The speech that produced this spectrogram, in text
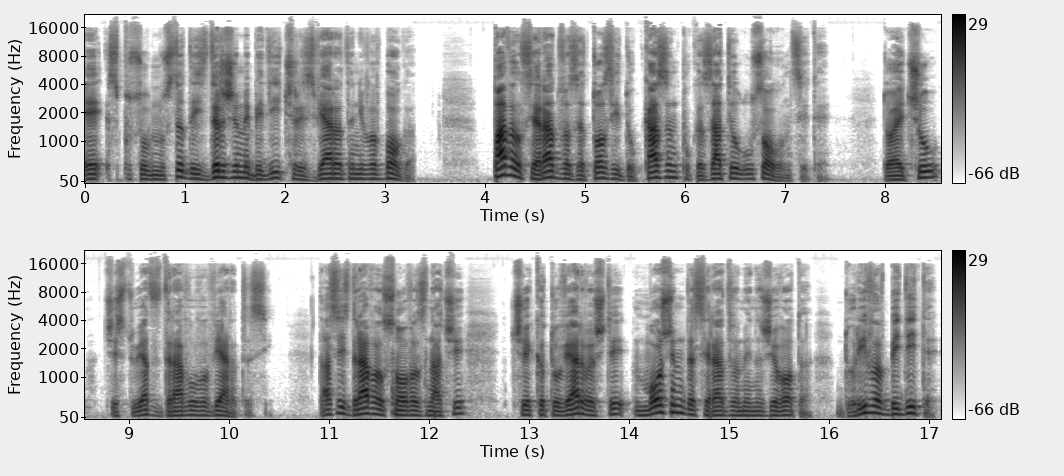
е способността да издържаме беди чрез вярата ни в Бога. Павел се радва за този доказан показател у солонците. Той е чул, че стоят здраво във вярата си. Тази здрава основа значи, че като вярващи можем да се радваме на живота, дори в бедите.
